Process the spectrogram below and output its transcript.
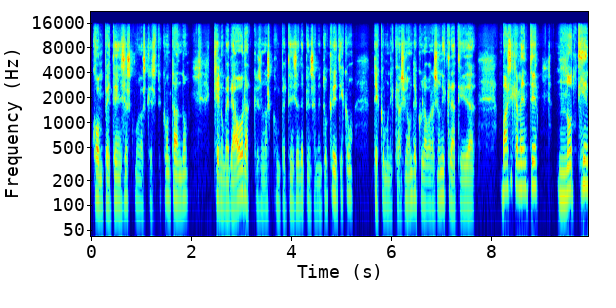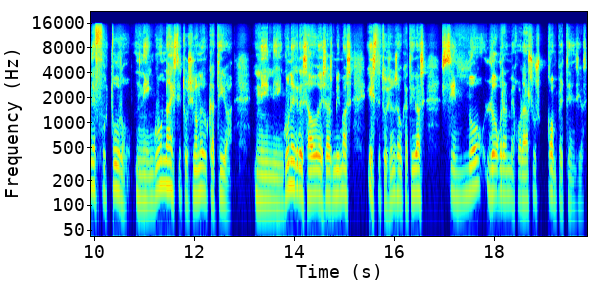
competencias como las que estoy contando, que enumeré ahora, que son las competencias de pensamiento crítico, de comunicación, de colaboración y creatividad. Básicamente, no tiene futuro ninguna institución educativa, ni ningún egresado de esas mismas instituciones educativas si no logran mejorar sus competencias.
